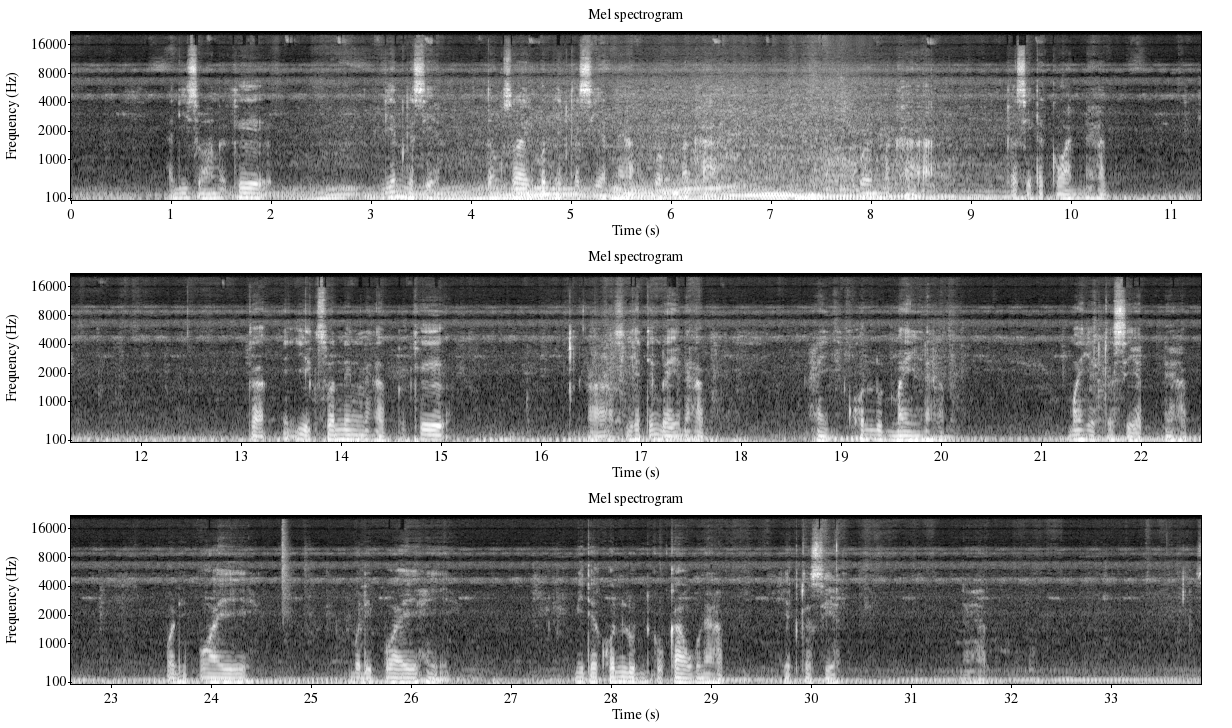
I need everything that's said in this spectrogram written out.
อันที่สองก็คือเรียนเกษตรต้องช่วยคนเฮ็ดเกษตรนะครับเบิ่งมาขาเบิ่งมาขาเกษตรกรนะครับ ก็อีกส่วนหนึ่งนะครับก็คืออ่าสิเฮ็ดจังใดนะครับ ให้คนรุ่นใหม่นะครับมาเฮ็ดเกษตรนะครับบ่ได้ปล่อยบ่ได้ปล่อยให้มีแต่คนรุ่นเก่าๆนะครับเฮ็ดเกษตรนะครับ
